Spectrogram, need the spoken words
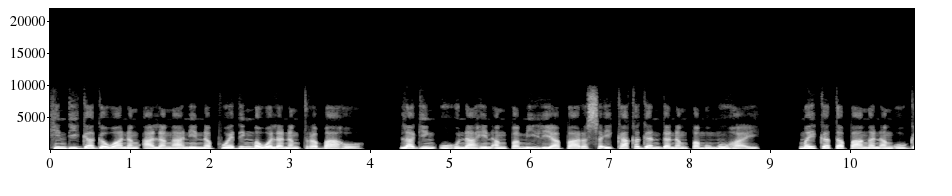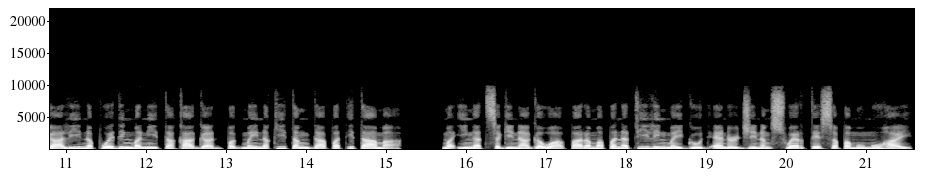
hindi gagawa ng alanganin na pwedeng mawala ng trabaho, laging uunahin ang pamilya para sa ikakaganda ng pamumuhay, may katapangan ang ugali na pwedeng manita kagad pag may nakitang dapat itama, maingat sa ginagawa para mapanatiling may good energy ng swerte sa pamumuhay,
